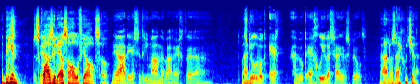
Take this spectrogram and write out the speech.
Het begin. Dus quasi de eerste half jaar of zo. Ja, de eerste drie maanden waren echt... dan die- speelden we ook echt, hebben we ook echt goede wedstrijden gespeeld. Ja, dat was echt goed, ja.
